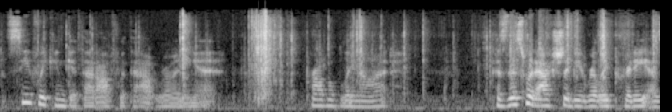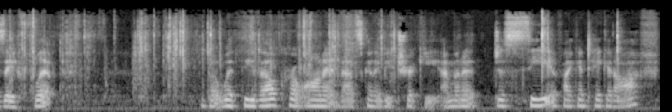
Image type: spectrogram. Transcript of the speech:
Let's see if we can get that off without ruining it. Probably not. Because this would actually be really pretty as a flip but with the Velcro on it, that's going to be tricky. I'm going to just see if I can take it off.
